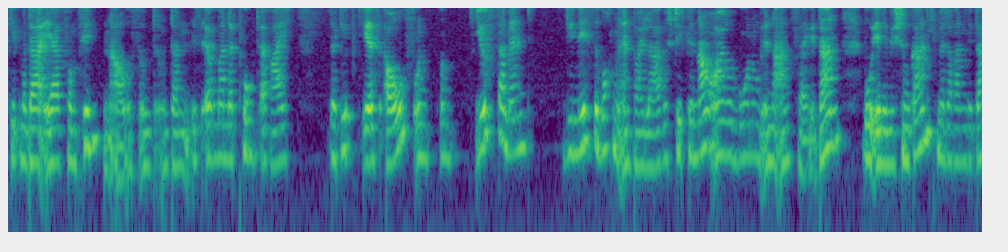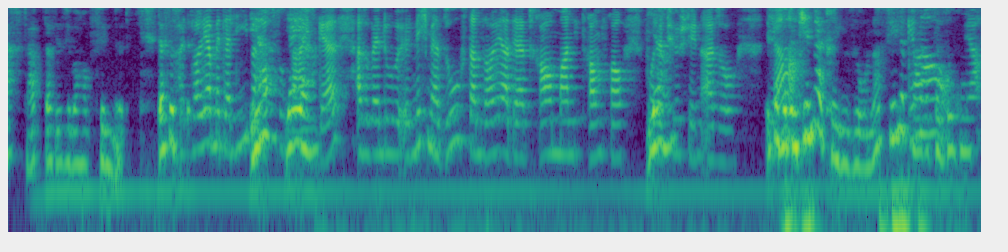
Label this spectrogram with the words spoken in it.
geht man da eher vom Finden aus und, und dann ist irgendwann der Punkt erreicht, da gebt ihr es auf und, und justament die nächste Wochenendbeilage steht genau eure Wohnung in der Anzeige. Dann, wo ihr nämlich schon gar nicht mehr daran gedacht habt, dass ihr sie überhaupt findet. Das ist, soll ja mit der Liebe ja, auch so ja, sein, ja. gell? Also wenn du nicht mehr suchst, dann soll ja der Traummann, die Traumfrau vor der Tür stehen. Also ist ja. auch mit dem Kinderkriegen so, ne? Viele Paare genau, versuchen, ja.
